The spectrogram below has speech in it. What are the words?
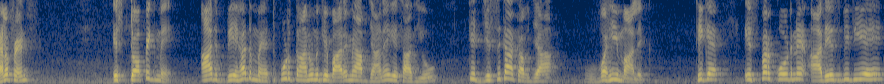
हेलो फ्रेंड्स इस टॉपिक में आज बेहद महत्वपूर्ण कानून के बारे में आप जानेंगे साथियों कि जिसका कब्जा वही मालिक। ठीक है? इस पर कोर्ट ने आदेश भी दिए हैं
